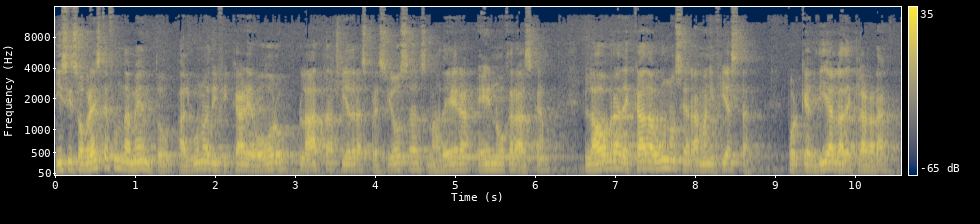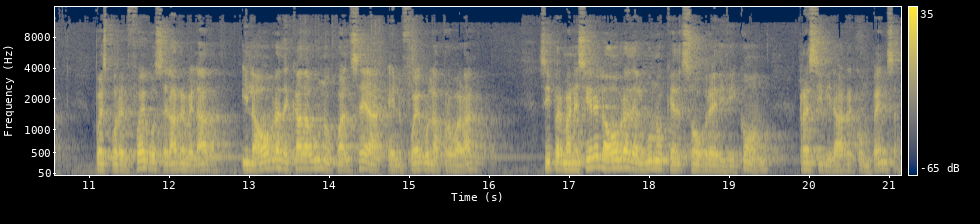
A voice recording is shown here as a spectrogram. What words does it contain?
Y si sobre este fundamento alguno edificare oro, plata, piedras preciosas, madera, heno, jarasca, la obra de cada uno se hará manifiesta, porque el día la declarará, pues por el fuego será revelada, y la obra de cada uno cual sea, el fuego la probará. Si permaneciere la obra de alguno que sobreedificó, recibirá recompensa.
